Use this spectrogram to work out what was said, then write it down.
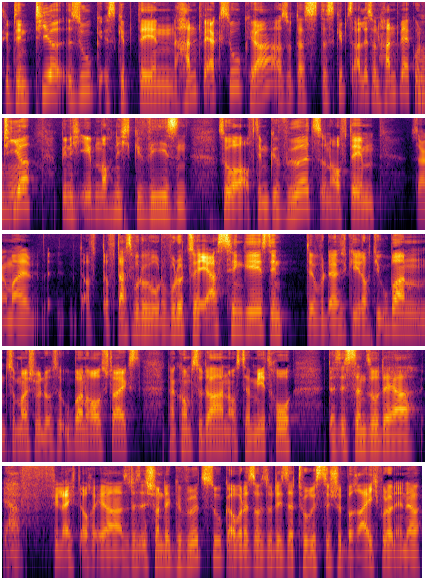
gibt den Tiersug, es gibt den Handwerkszug, ja, also das, das gibt's alles. Und Handwerk und mhm. Tier bin ich eben noch nicht gewesen. So auf dem Gewürz und auf dem sagen wir mal, auf, auf das, wo du, wo du zuerst hingehst, den, wo da geht auch die U-Bahn zum Beispiel, wenn du aus der U-Bahn raussteigst, dann kommst du dahin aus der Metro. Das ist dann so der, ja, vielleicht auch eher, also das ist schon der Gewürzzug, aber das ist auch so dieser touristische Bereich, wo dann in, der,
